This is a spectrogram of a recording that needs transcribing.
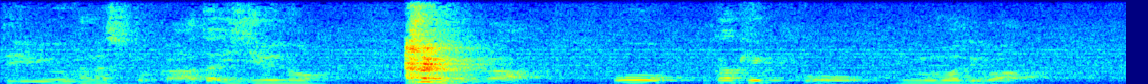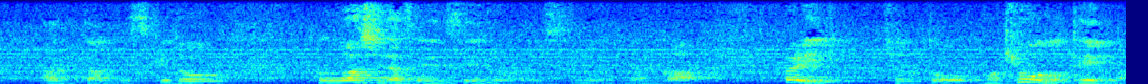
ていう話とかあとは移住の話とかをが結構今まではあったんですけどこの鷲田先生のはですねなんかやっぱりちょっと、まあ、今日のテーマ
